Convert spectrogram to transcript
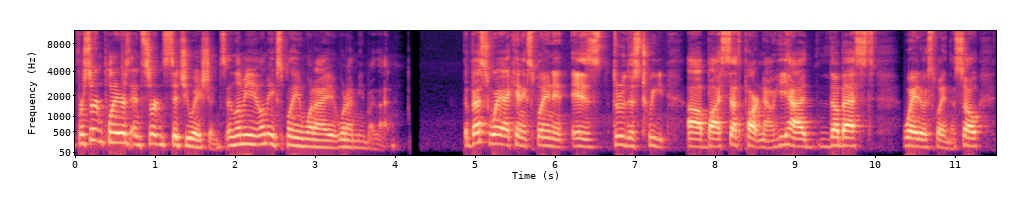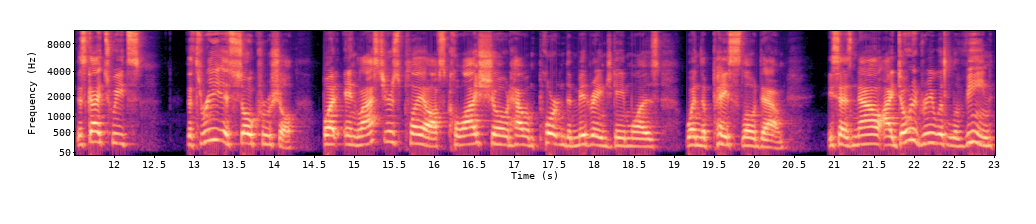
for certain players and certain situations. And let me let me explain what I what I mean by that. The best way I can explain it is through this tweet uh, by Seth Partnow. He had the best way to explain this. So this guy tweets, "The three is so crucial, but in last year's playoffs, Kawhi showed how important the mid-range game was when the pace slowed down. He says, now I don't agree with LaVine,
